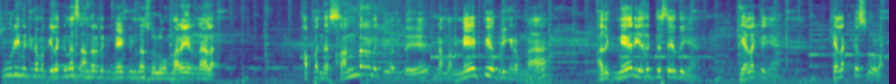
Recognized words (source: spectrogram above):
சூரியனுக்கு நம்ம கிழக்குன்னா சந்திரனுக்கு மேற்குன்னு தான் சொல்லுவோம் மறையிறனால அப்போ இந்த சந்திரனுக்கு வந்து நம்ம மேற்கு அப்படிங்கிறோம்னா அதுக்கு நேர் எதிர் திசை எதுங்க? கிழக்குங்க. கிழக்கு சூளம்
